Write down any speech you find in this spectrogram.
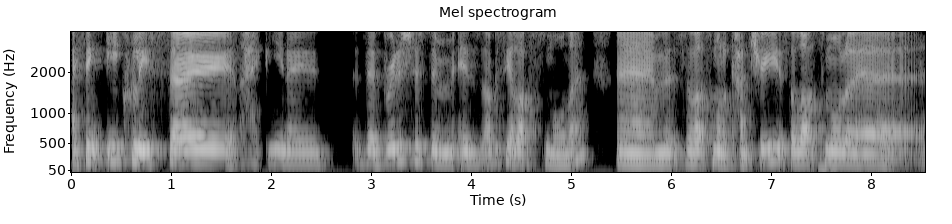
I think equally so, like, you know, the British system is obviously a lot smaller. Um, it's a lot smaller country. It's a lot mm. smaller uh,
